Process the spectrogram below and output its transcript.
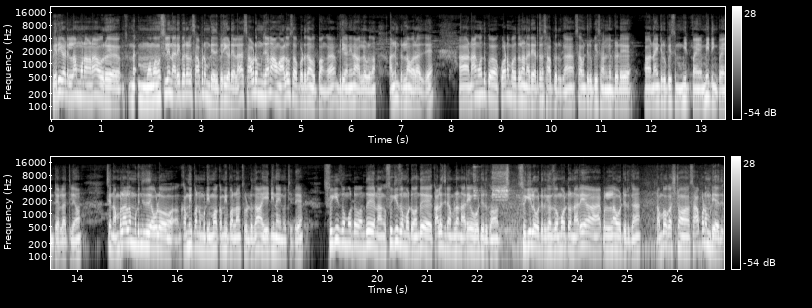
பெரிய கடையிலலாம் போனாங்கன்னா ஒரு மோஸ்ட்லி நிறைய பேரால் சாப்பிட முடியாது பெரிய கடையில். சாப்பிட முடிஞ்சாலும் அவங்க அளவு சாப்பாடு தான் வைப்பாங்க பிரியாணினா அளவு தான். அன்லிமிட்டட்லாம் வராது. நாங்கள் வந்து கோ- கோடம்பாக்கத்துலாம் நிறைய இடத்துல சாப்பிட்ருக்கேன் seventy rupees unlimited ninety rupees meat boy meeting point எல்லாத்துலேயும். சரி நம்மளால் முடிஞ்சது எவ்வளோ கம்மி பண்ண முடியுமோ கம்மி பண்ணலாம்னு சொல்லிட்டு தான் எயிட்டி நைன் வச்சுது. ஸ்விக்கி ஜொமோட்டோ வந்து நாங்கள் ஸ்விக்கி ஜொமோட்டோ வந்து காலேஜ் டைம்லாம் நிறைய ஓட்டியிருக்கோம். ஸ்விக்கியில் ஓட்டியிருக்கேன். ஜொமோட்டோ நிறைய ஆப்பிள்லாம் ஓட்டியிருக்கேன். ரொம்ப கஷ்டம். சாப்பிட முடியாது.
